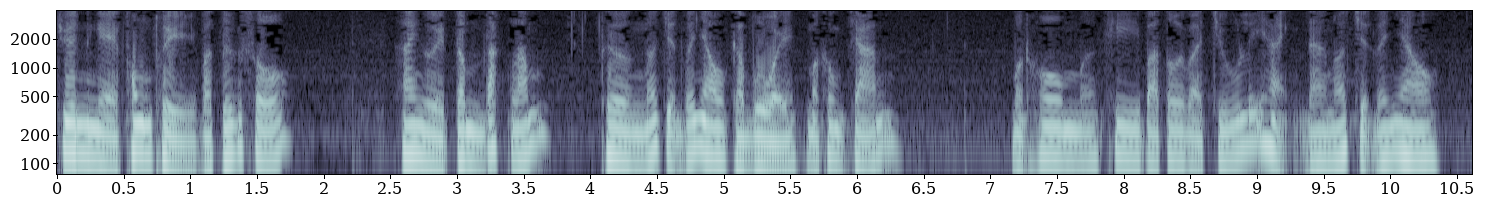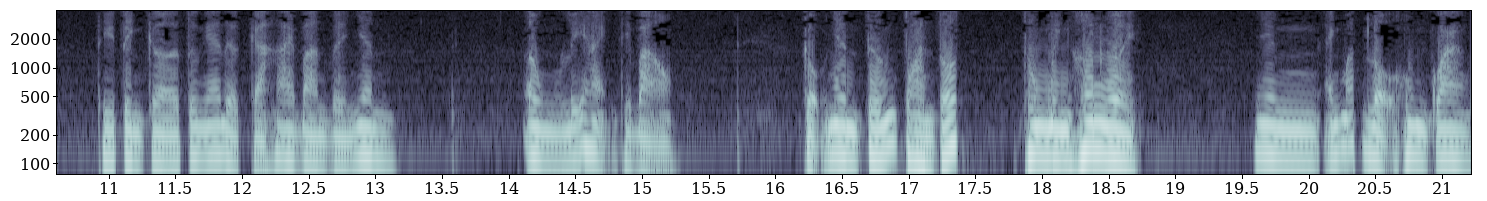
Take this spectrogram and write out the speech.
chuyên nghề phong thủy và tướng số. Hai người tâm đắc lắm, thường nói chuyện với nhau cả buổi mà không chán. Một hôm khi bà tôi và chú Lý Hạnh đang nói chuyện với nhau, thì tình cờ tôi nghe được cả hai bàn về nhân. Ông Lý Hạnh thì bảo, cậu nhân tướng toàn tốt, thông minh hơn người, nhưng ánh mắt lộ hung quang.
